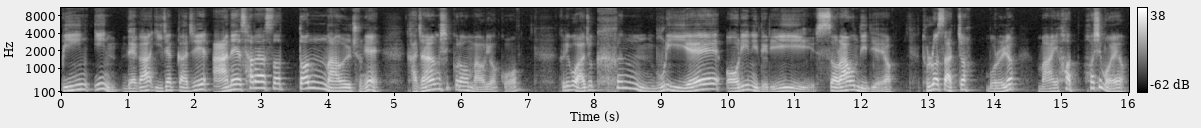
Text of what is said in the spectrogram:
been in 내가 이제까지 안에 살았었던 마을 중에 가장 시끄러운 마을이었고 그리고 아주 큰 무리의 어린이들이 surrounded이에요. 둘러쌌죠. 뭐를요? My hut. 헛이 뭐예요?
